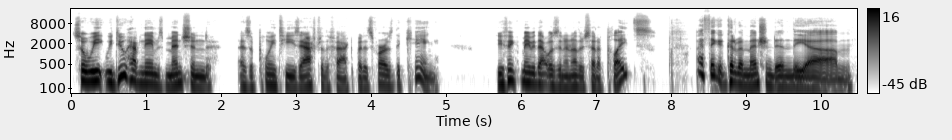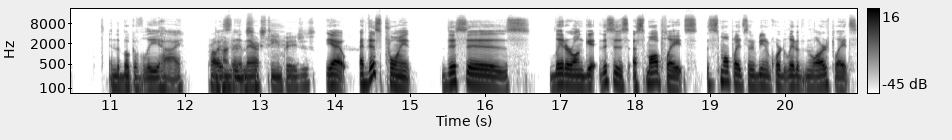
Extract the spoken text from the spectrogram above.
So we we do have names mentioned as appointees after the fact, but as far as the king, do you think maybe that was in another set of plates? I think it could have been mentioned in the um, in the book of Lehi. Probably The in there. Sixteen pages. Yeah. At this point, this is later on. Get this is a small plates. This is small plates that are being recorded later than the large plates.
